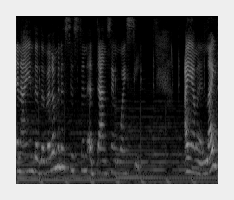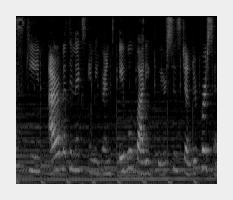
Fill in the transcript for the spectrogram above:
and I am the Development Assistant at Dance NYC. I am a light skinned Arab Latinx immigrant, able bodied queer cisgender person.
